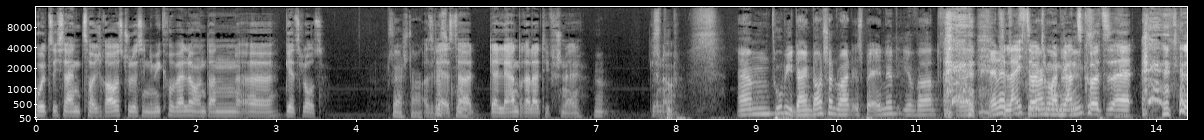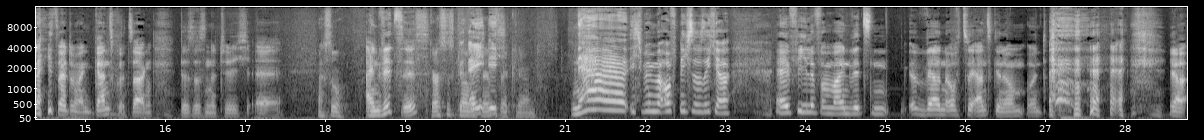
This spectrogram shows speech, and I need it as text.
holt sich sein Zeug raus, tut es in die Mikrowelle und dann äh, geht's los. Sehr stark. Also Das der ist cool. da, der lernt relativ schnell. Ja. Ist Genau. gut. Ähm, Tobi, dein Deutschland-Ride ist beendet. Ihr wart äh, relativ Vielleicht sollte man ganz unterwegs. kurz, äh, vielleicht sollte man ganz kurz sagen, dass es natürlich äh, Ach so, ein Witz ist. das ist, glaube ich- selbsterklärend. Na, ich bin mir oft nicht so sicher. Ey, viele von meinen Witzen äh, werden oft zu ernst genommen und ja,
